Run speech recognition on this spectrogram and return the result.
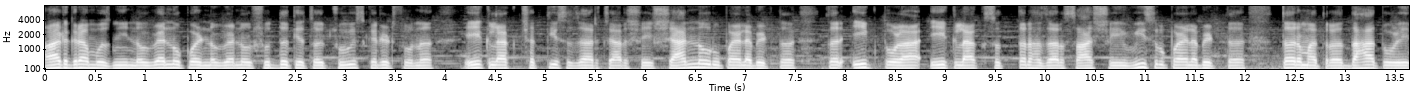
आठ ग्राम वजनी नव्याण्णव पॉईंट नव्याण्णव शुद्धतेचं चोवीस कॅरेट सोनं एक लाख छत्तीस हजार चारशे शहाण्णव रुपयाला भेटतं. तर एक तोळा एक लाख सत्तर हजार सहाशे वीस रुपयाला भेटतं. तर मात्र दहा तोळे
